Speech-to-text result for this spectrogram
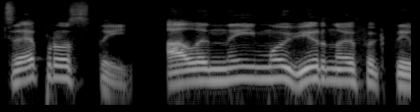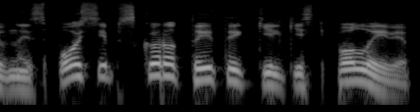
Це простий, але неймовірно ефективний спосіб скоротити кількість поливів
